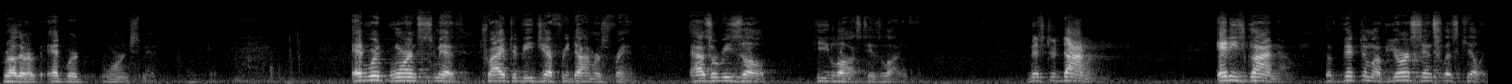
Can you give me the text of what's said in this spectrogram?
brother of Edward Warren Smith. Edward Warren Smith tried to be Jeffrey Dahmer's friend. As a result, he lost his life. Mr. Dahmer, Eddie's gone now, the victim of your senseless killing.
